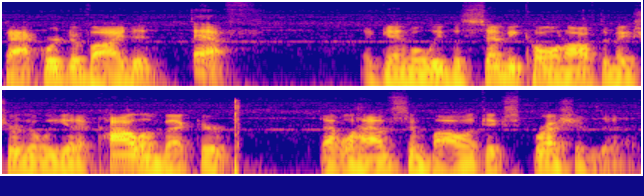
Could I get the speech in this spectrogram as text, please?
backward divided f. Again, we'll leave the semicolon off to make sure that we get a column vector that will have symbolic expressions in it.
